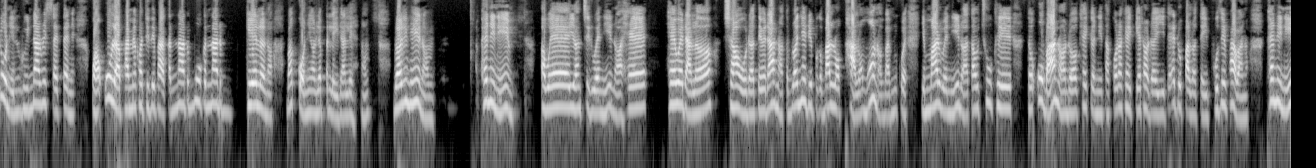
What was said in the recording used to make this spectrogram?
ဒိုနေလူနာရစ်ဆက်တဲ့နေပွာအိုလာဖာမဲခတိတိဖာကနာတဘူကနာတ ကဲလနော်မကောနေလဲပလေတာလဲနော်ဘလဒီနေနော်ဖဲနေနေအဝဲယွန်ချီဝဲနေနော်ဟဲဟဲဝဲတာလောရှောင်းတော့တေဝဒါနော်တဘလညက်ဒီပကဘာလောဖာလောမောနော်ဗာမျိုးကွယ်ယမရဝဲနီနော်တောက်ချုခလေတော့အိုဘာနော်တော့ခက်ကနီတကောရခက်ကဲထော်တော့ရတဲ့တို့ပါလောတေဖိုးစစ်ဖာပါနော်ဖဲနေနီ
